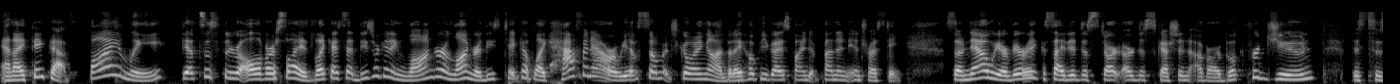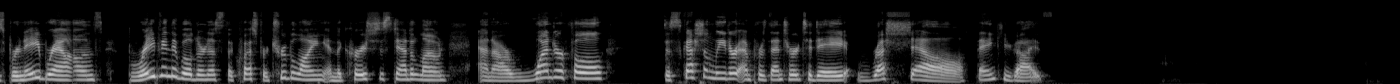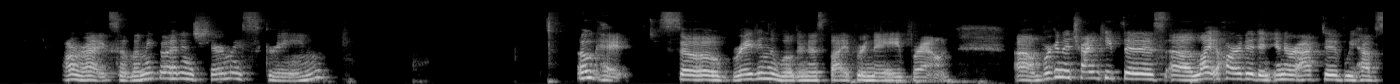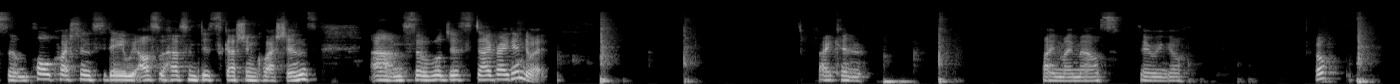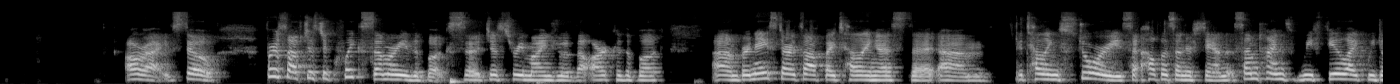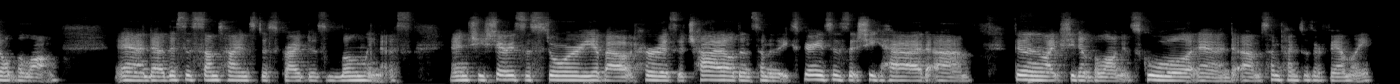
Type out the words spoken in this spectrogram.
And I think that finally gets us through all of our slides. Like I said, these are getting longer and longer. These take up like half an hour. We have so much going on, but I hope you guys find it fun and interesting. So now we are very excited to start our discussion of our book for June. This is Brene Brown's Braving the Wilderness, The Quest for True Belonging and the Courage to Stand Alone. And our wonderful discussion leader and presenter today, Rochelle. Thank you guys. All right, so let me go ahead and share my screen. Okay, so Braving the Wilderness by Brene Brown. Um, we're going to try and keep this uh, lighthearted and interactive. We have some poll questions today. We also have some discussion questions. Um, so we'll just dive right into it. If I can find my mouse, there we go. Oh. All right. So, first off, just a quick summary of the book. So, just to remind you of the arc of the book, um, Brene starts off by telling us that, um, telling stories that help us understand that sometimes we feel like we don't belong. And uh, this is sometimes described as loneliness. And she shares the story about her as a child and some of the experiences that she had, um, feeling like she didn't belong in school and um, sometimes with her family.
